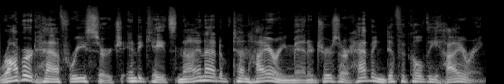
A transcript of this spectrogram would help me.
Robert Half research indicates nine out of 10 hiring managers are having difficulty hiring.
